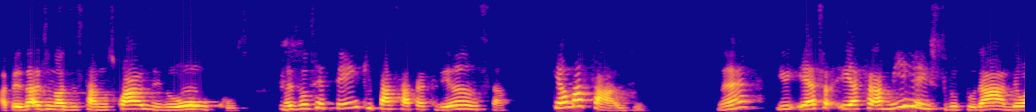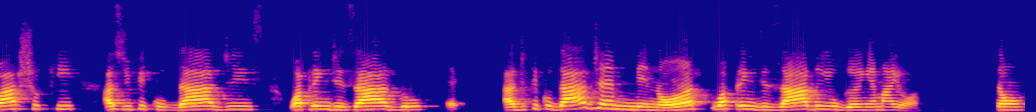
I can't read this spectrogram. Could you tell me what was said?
apesar de nós estarmos quase loucos, mas você tem que passar para a criança que é uma fase, né? E, essa, e a família estruturada, eu acho que as dificuldades, o aprendizado, a dificuldade é menor, o aprendizado e o ganho é maior. Então,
